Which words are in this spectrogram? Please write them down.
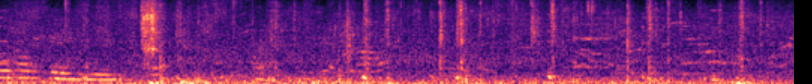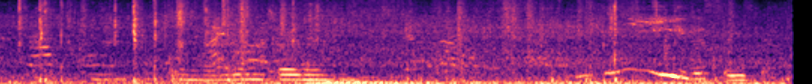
little baby. Eee, This thing's good.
